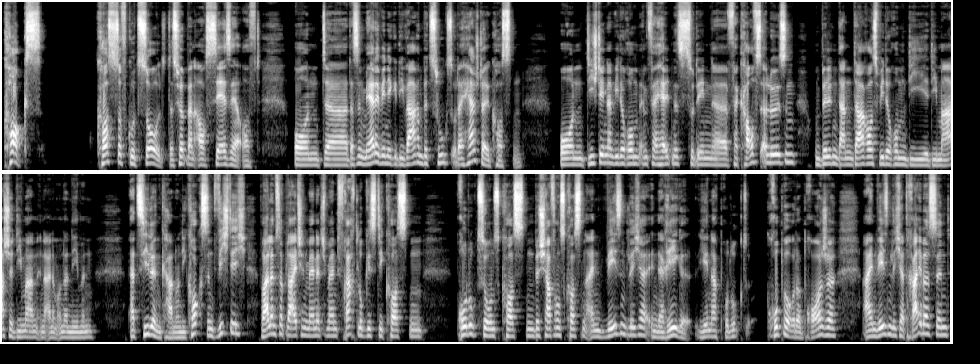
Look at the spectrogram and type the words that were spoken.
COX, Costs of Goods Sold, das hört man auch sehr, sehr oft. Und äh, das sind mehr oder weniger die Warenbezugs- oder Herstellkosten. Und die stehen dann wiederum im Verhältnis zu den äh, Verkaufserlösen und bilden dann daraus wiederum die, die Marge, die man in einem Unternehmen erzielen kann. Und die COX sind wichtig, weil im Supply Chain Management Frachtlogistikkosten, Produktionskosten, Beschaffungskosten ein wesentlicher, in der Regel, je nach Produkt Gruppe oder Branche ein wesentlicher Treiber sind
